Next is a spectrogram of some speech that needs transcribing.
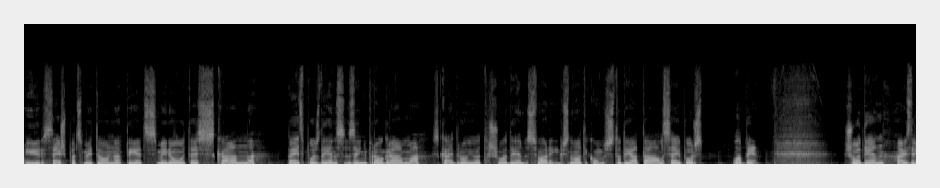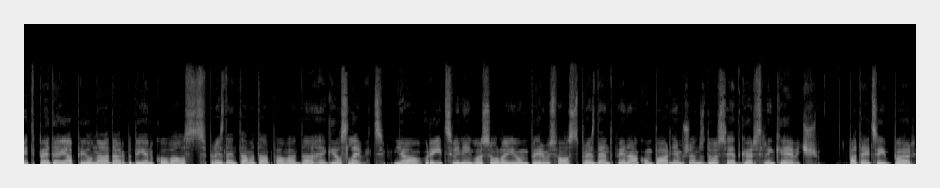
Ir 16,5 minūtes skan Pēcpusdienas ziņu programma, skaidrojot šodienas svarīgus notikumus. Studijā tālāk Eipurs. Labdien! Šodien aizrit pēdējā pilnā darba diena, ko valsts prezidenta amatā pavada Egils Levits. Jau rīt svinīgo solījumu pirms valsts prezidenta pienākumu pārņemšanas dos Edgars Rinkēvičs. Pateicību par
